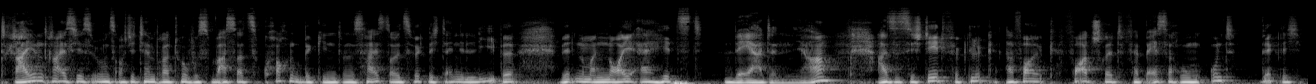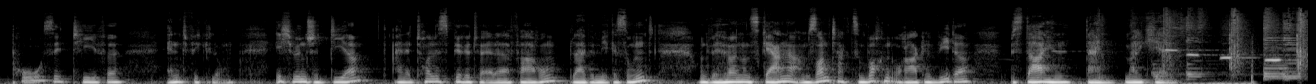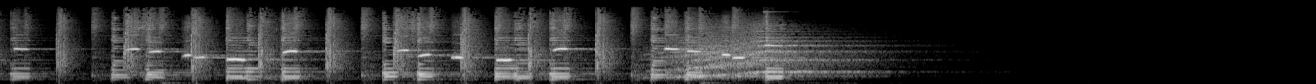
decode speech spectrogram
33 ist übrigens auch die Temperatur, wo das Wasser zu kochen beginnt. Und das heißt doch jetzt wirklich, deine Liebe wird nochmal neu erhitzt werden, ja. Also sie steht für Glück, Erfolg, Fortschritt, Verbesserung und wirklich positive Entwicklung. Ich wünsche dir eine tolle spirituelle Erfahrung, bleibe mir gesund und wir hören uns gerne am Sonntag zum Wochenorakel wieder. Bis dahin, dein Malkiel.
